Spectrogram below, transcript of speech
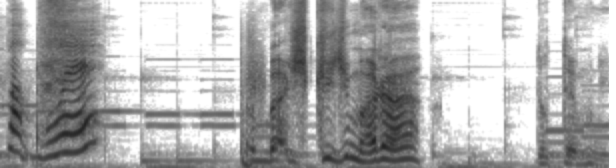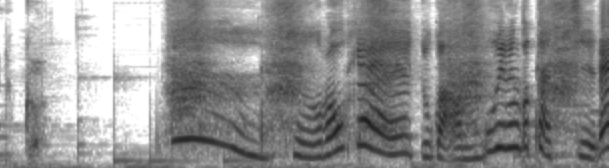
오빠 뭐해? 말 시키지 마라. 너 때문이니까. 그러게 누가 안 보이는 거 다치래래랑.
